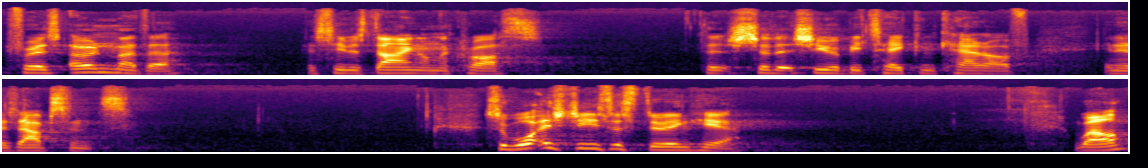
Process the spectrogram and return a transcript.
for his own mother as he was dying on the cross so that she would be taken care of in his absence? So, what is Jesus doing here? Well,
